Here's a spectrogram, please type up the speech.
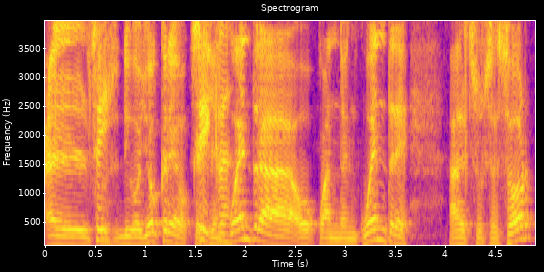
el... Sí. sus- digo, yo creo que Sí, si claro. encuentra o cuando encuentre al sucesor,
